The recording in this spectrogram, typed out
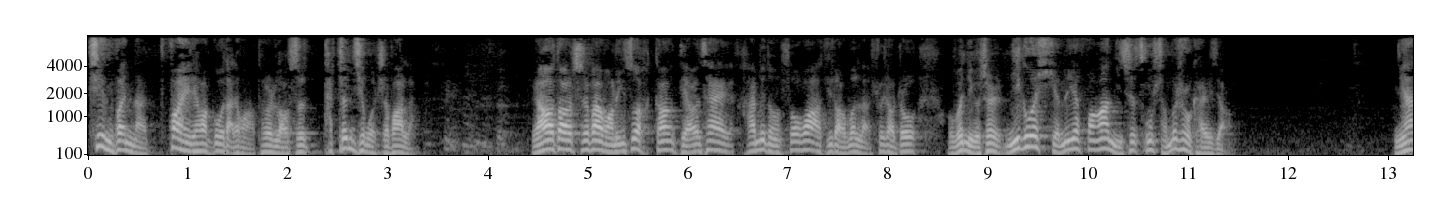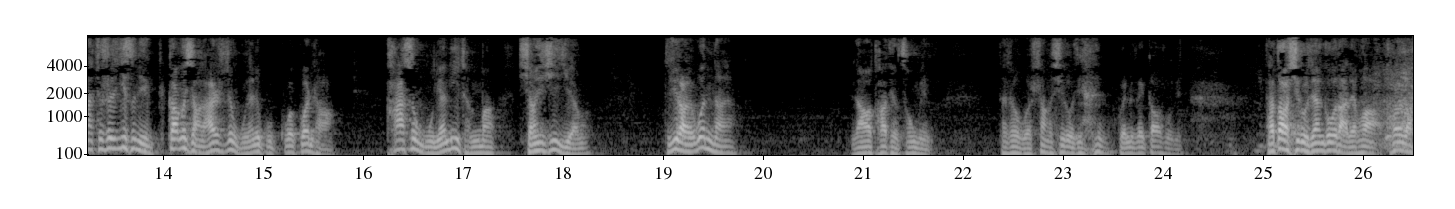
兴奋呢，放下电话给我打电话，他说：“老师，他真请我吃饭了。”然后到了吃饭往那一坐，刚点完菜还没等说话，局长问了：“说小周，我问你个事儿，你给我写那些方案，你是从什么时候开始讲？你看，就是意思你刚想的还是这五年的观观察？他是五年历程吗？详细细节吗？”局长就问他呀，然后他挺聪明，他说：“我上洗手间回来再告诉你。”他到洗手间给我打电话，他说：“老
